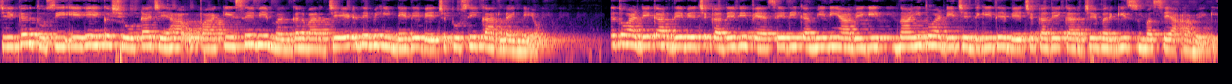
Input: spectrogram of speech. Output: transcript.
ਜੇਕਰ ਤੁਸੀਂ ਇਹ ਇੱਕ ਛੋਟਾ ਜਿਹਾ ਉਪਾਅ ਕਿਸੇ ਵੀ ਮੰਗਲਵਾਰ ਜੇਠ ਦੇ ਮਹੀਨੇ ਦੇ ਵਿੱਚ ਤੁਸੀਂ ਕਰ ਲੈਂਦੇ ਹੋ ਤੇ ਤੁਹਾਡੇ ਘਰ ਦੇ ਵਿੱਚ ਕਦੇ ਵੀ ਪੈਸੇ ਦੀ ਕਮੀ ਨਹੀਂ ਆਵੇਗੀ, ਨਾ ਹੀ ਤੁਹਾਡੀ ਜ਼ਿੰਦਗੀ ਦੇ ਵਿੱਚ ਕਦੇ ਕਰਜ਼ੇ ਵਰਗੀ ਸਮੱਸਿਆ ਆਵੇਗੀ।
